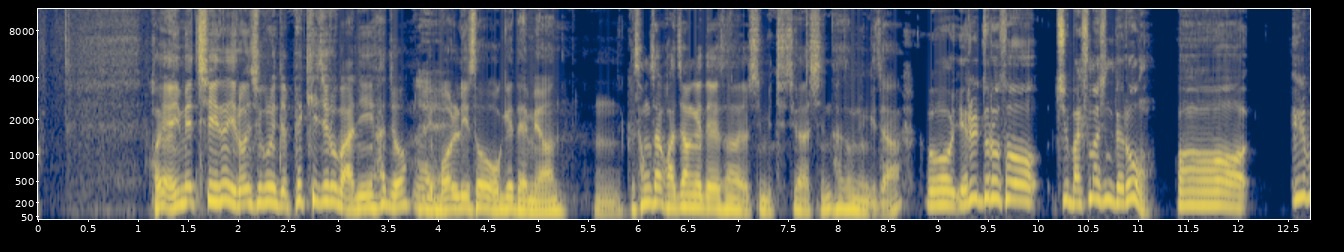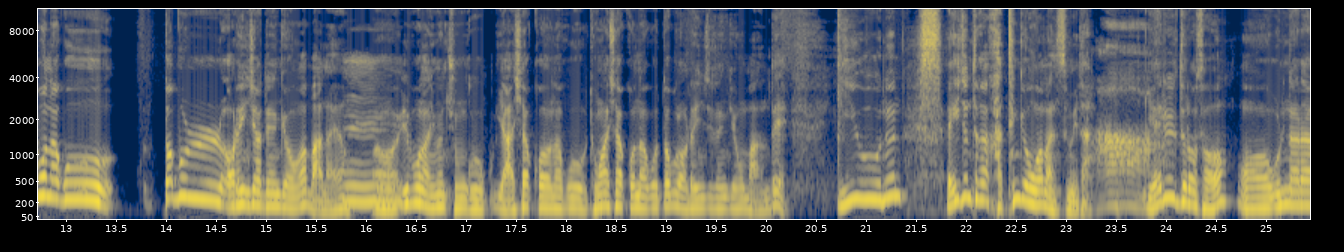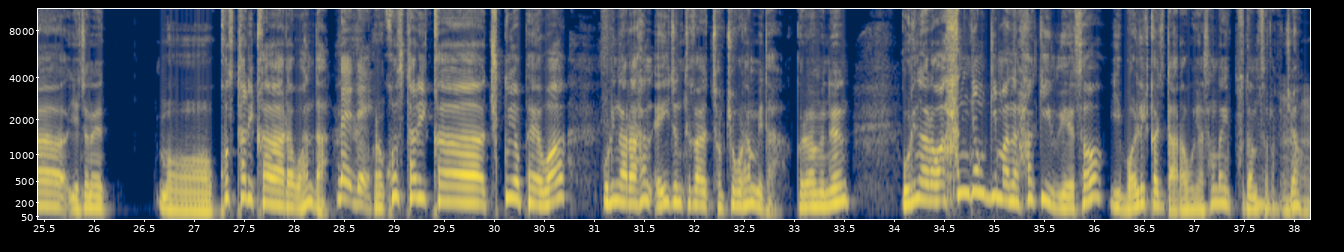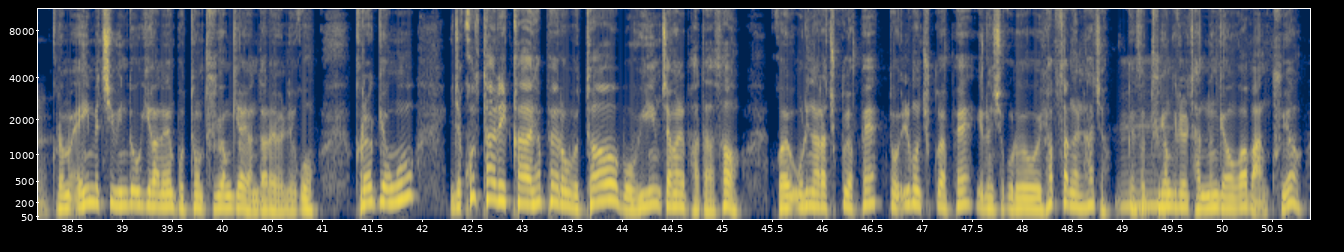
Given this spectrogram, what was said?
거의 A 매치는 이런 식으로 이제 패키지로 많이 하죠. 네. 멀리서 오게 되면 음, 그 성사 과정에 대해서 열심히 취재하신 하성룡 기자. 어, 예를 들어서 지금 말씀하신 대로 어, 일본하고 double arrange가 되는 경우가 많아요. 음. 어, 일본 아니면 중국, 이 아시아권하고 동아시아권하고 double arrange 되는 경우가 많은데 이유는 에이전트가 같은 경우가 많습니다. 아. 예를 들어서 어, 우리나라 예전에 뭐 코스타리카라고 한다. 네네. 그럼 코스타리카 축구협회와 우리나라 한 에이전트가 접촉을 합니다. 그러면은 우리나라와 한 경기만을 하기 위해서 이 멀리까지 날아오기가 상당히 부담스럽죠. 음, 음. 그러면 A매치 윈도우 기간에는 보통 두 경기가 연달아 열리고 그럴 경우 이제 코스타리카 협회로부터 뭐 위임장을 받아서 우리나라 축구협회 또 일본 축구협회 이런 식으로 협상을 하죠. 그래서 두 경기를 잡는 경우가 많고요.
